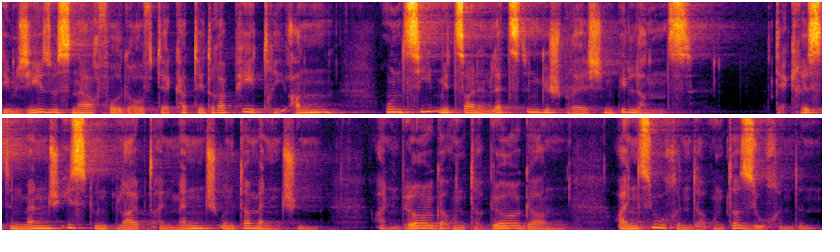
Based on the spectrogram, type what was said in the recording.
dem Jesus-Nachfolger auf der Kathedra Petri an und zieht mit seinen letzten Gesprächen Bilanz. Der Christenmensch ist und bleibt ein Mensch unter Menschen, ein Bürger unter Bürgern, ein Suchender unter Suchenden.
